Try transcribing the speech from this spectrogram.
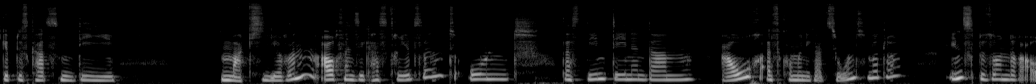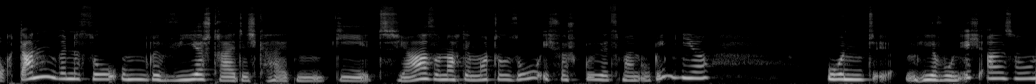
gibt es Katzen, die markieren, auch wenn sie kastriert sind und das dient denen dann auch als Kommunikationsmittel. Insbesondere auch dann, wenn es so um Revierstreitigkeiten geht. Ja, so nach dem Motto, so, ich versprühe jetzt meinen Urin hier und hier wohne ich also.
